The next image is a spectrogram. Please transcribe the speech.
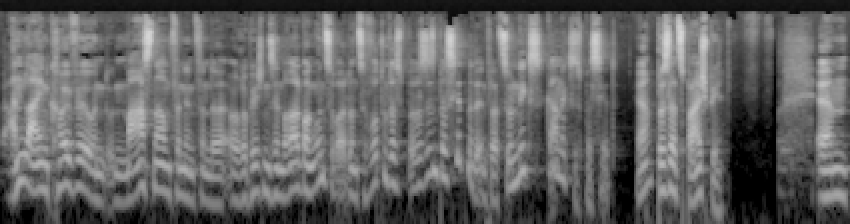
Anleihenkäufe und, und Maßnahmen von, den, von der Europäischen Zentralbank und so weiter und so fort. Und was, was ist denn passiert mit der Inflation? Nix, gar nichts ist passiert. Ja, bloß als Beispiel. Ähm,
